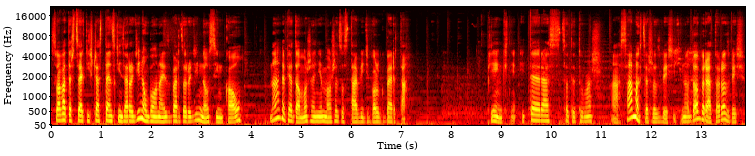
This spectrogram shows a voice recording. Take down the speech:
Sława też co jakiś czas tęskni za rodziną, bo ona jest bardzo rodzinną Simką. No ale wiadomo, że nie może zostawić Wolkberta. Pięknie. I teraz co ty tu masz? A, sama chcesz rozwiesić. No dobra, to rozwieś.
